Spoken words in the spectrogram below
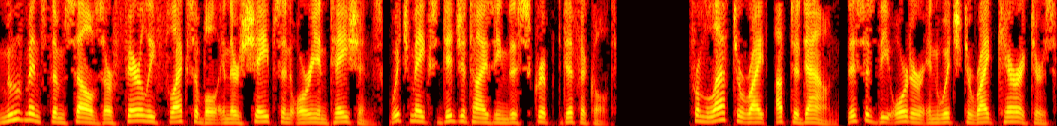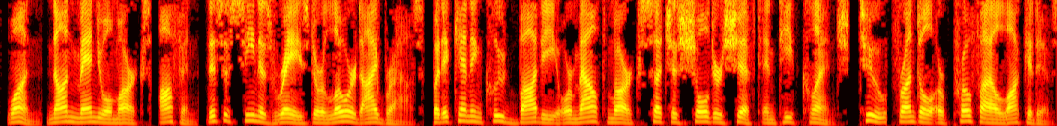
Movements themselves are fairly flexible in their shapes and orientations, which makes digitizing this script difficult. From left to right, up to down, this is the order in which to write characters. 1 Non-manual marks, often, this is seen as raised or lowered eyebrows, but it can include body or mouth marks such as shoulder shift and teeth clench. 2 Frontal or profile locatives,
